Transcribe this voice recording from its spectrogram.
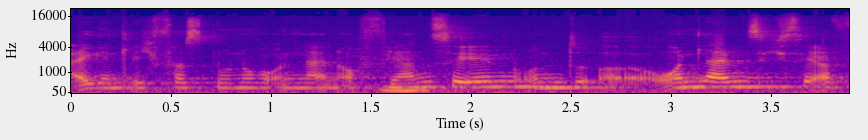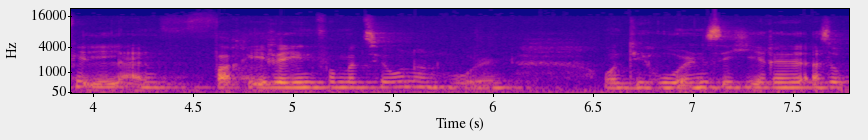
eigentlich fast nur noch online auf mhm. Fernsehen und äh, online sich sehr viel einfach ihre Informationen holen. Und die holen sich ihre, also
